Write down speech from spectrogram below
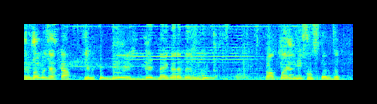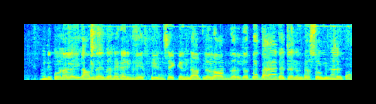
तुम्ही बघू शकता. बिलकुल बी हेजिटेट नाही करत प्रॉपरली मी शूट करू शकतो. आणि कोणालाही घाबरायचं नाही. कारण की तीन सेकंद आपल्याला ऑब्झर्व करतात आणि त्याच्यानंतर सोडून देतात.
